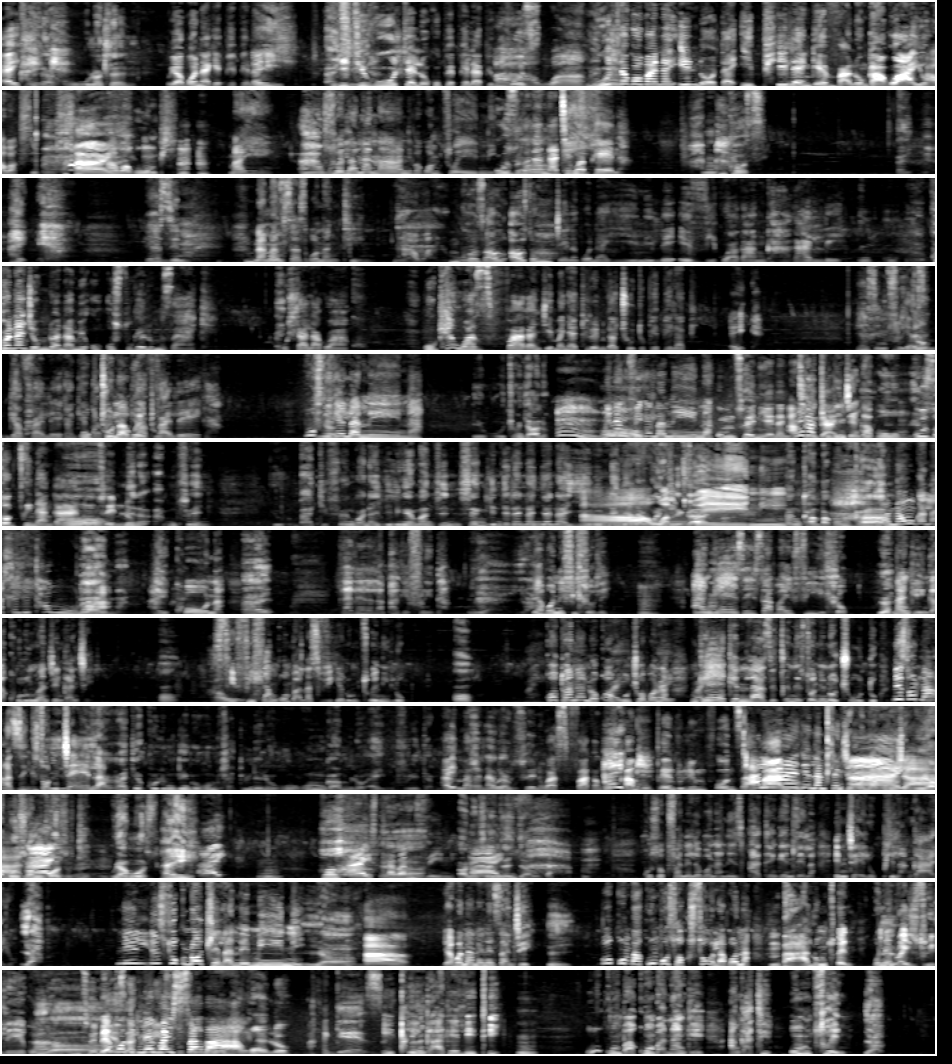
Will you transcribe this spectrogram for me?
ayi phela ulohlele uyabona-ke phephelaphi eyi ngithi kuhle lokhu uphephelaphi mkhozi awa kuhle kobana indoda iphile ngevalo ngakwayo awa kusikuhle Hayi. awa kumbi maye uzwelana nani bakwamthweni uzulana nathi kwaphela mkhosi hayi yazini nama ngisazibona ngithini awa mkhozi awu- awuzongitshela bona yini le evikwa kangaka le khona nje umntwana wami u- usukela umzakhe uhlala kwakho ukhe wazifaka nje emanyathelweni katshuda uphephelaphi eyi yazini frida Ngiyazi- ngiyavaleka ngiyavaleka, Ukuthula kwethu. ngiyavaleka kufike la nina utsho njalo Mm, mina Oh. ngivikela nina umthweni yena angathuli nithingayo njengabomu uzokugcina ngani Oh, umthweni lo mina msweni bathi fengwana ilili ngemanzini sengilindele nanyana yini nanyana awa kwenzekani mthweni angikhamba wona kongikhamba ungalahlela ithawula Hayi, man. hayi khona hayi lalela lapha-ke frida yabona ifihlo le Mm. angeze isaba ifihlo Ye? nange ingakhulunywa njenganje oh sifihla ngombana sivikela umthweni lo oh kodwana lokho akutsho bona ngekhe nilazi iqiniso ninotshudu nisolazi ngisomtshela yakade khulu ngilinge ukumhlathululele umkami lo eyi ufrida ayi mara nawe mthweni wasifaka ngokuhamba uphendula iimfoni zabantuke namhlanje bona kunjaniuyamuzwa mkhozi uthi uyamuzwa hayi hayi hmm? oh. hayi sihlaba mzini anosenze njani kuzokufanele bona niziphathe ngendlela enijayele ukuphila ngayo ya nilisuku lodlela nemini ya Ah, yabona nenenza nje Eh, ukumba kumba uzokusola bona mbala umthweni kunento ayizwileko Ah, Mthweni begodu ngeza kunento kulisa ayisabako ukulodlela lo angeze iqhinga-ke lithi Mm. ugumbagumba nange angathi umthweni ya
